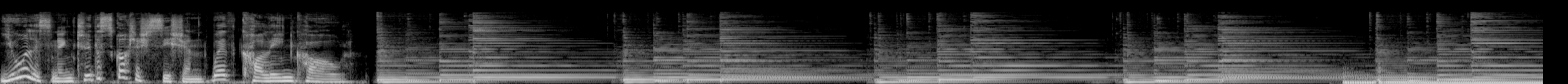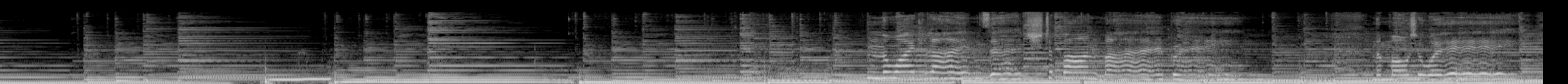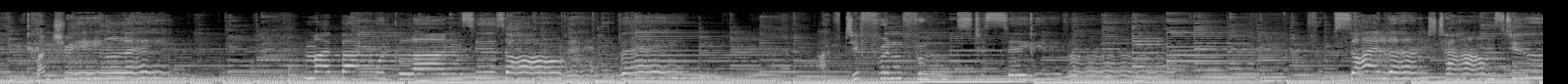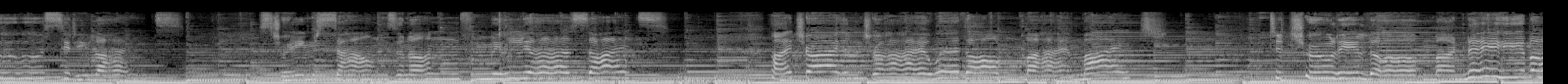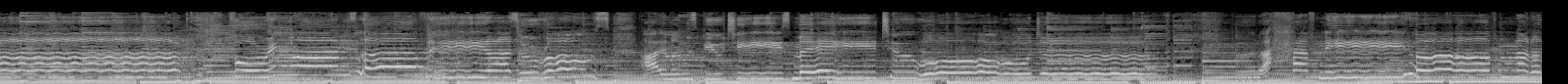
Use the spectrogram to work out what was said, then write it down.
You're listening to the Scottish Session with Colleen Cole. The motorway, the country lane. My backward glance is all in vain. I've different fruits to savor. From silent towns to city lights. Strange sounds and unfamiliar sights. I try and try with all my might to truly love my neighbor. For England's lovely as a rose, Ireland's beauty's made to order. But I have need of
